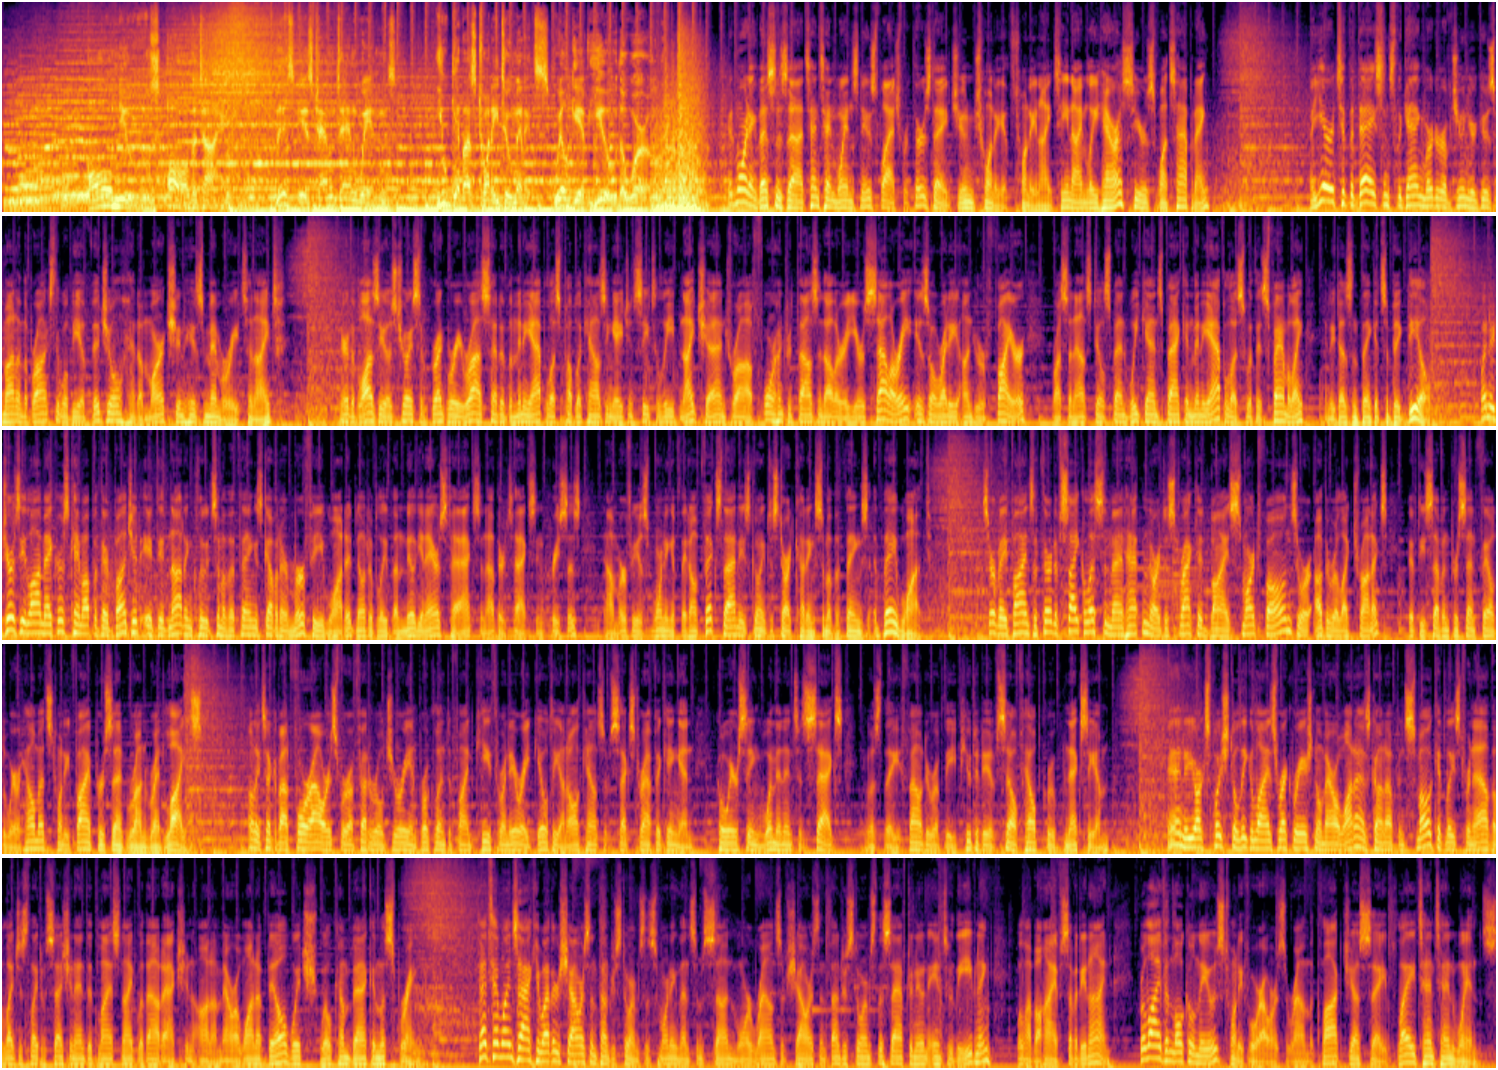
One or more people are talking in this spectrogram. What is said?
All news, all the time. This is 1010 Wins. You give us 22 minutes, we'll give you the world. Good morning. This is uh, 1010 Wins News Flash for Thursday, June 20th, 2019. I'm Lee Harris. Here's what's happening. A year to the day since the gang murder of Junior Guzman in the Bronx, there will be a vigil and a march in his memory tonight. Mayor de Blasio's choice of Gregory Russ, head of the Minneapolis Public Housing Agency, to lead NYCHA and draw a $400,000 a year salary is already under fire. Russ announced he'll spend weekends back in Minneapolis with his family, and he doesn't think it's a big deal. When New Jersey lawmakers came up with their budget, it did not include some of the things Governor Murphy wanted, notably the millionaire's tax and other tax increases. Now, Murphy is warning if they don't fix that, he's going to start cutting some of the things they want. Survey finds a third of cyclists in Manhattan are distracted by smartphones or other electronics. 57% fail to wear helmets, 25% run red lights. Only took about four hours for a federal jury in Brooklyn to find Keith Raniere guilty on all counts of sex trafficking and coercing women into sex. Was the founder of the putative self help group NXIVM. And New York's push to legalize recreational marijuana has gone up in smoke, at least for now. The legislative session ended last night without action on a marijuana bill, which will come back in the spring. 10 Wins AccuWeather, showers and thunderstorms this morning, then some sun, more rounds of showers and thunderstorms this afternoon into the evening. We'll have a high of 79. For live and local news, 24 hours around the clock, just say play 1010 wins.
